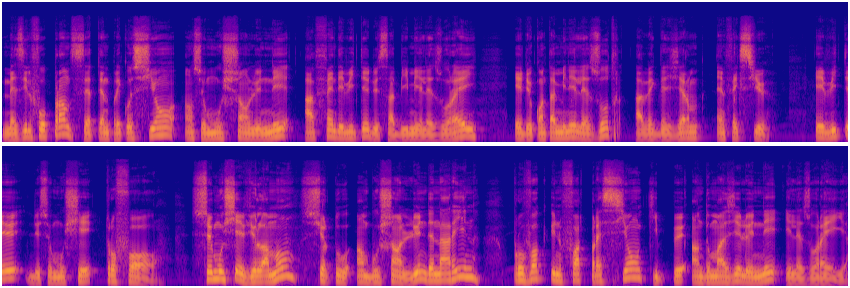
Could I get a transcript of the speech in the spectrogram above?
Mais il faut prendre certaines précautions en se mouchant le nez afin d'éviter de s'abîmer les oreilles et de contaminer les autres avec des germes infectieux. Évitez de se moucher trop fort. Se moucher violemment, surtout en bouchant l'une des narines, provoque une forte pression qui peut endommager le nez et les oreilles.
